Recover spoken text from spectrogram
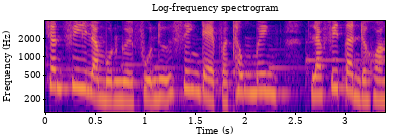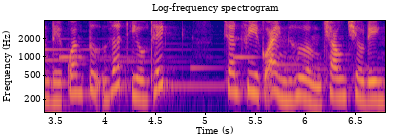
Chân Phi là một người phụ nữ xinh đẹp và thông minh, là phi tần được Hoàng đế Quang Tự rất yêu thích. Chân Phi có ảnh hưởng trong triều đình.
